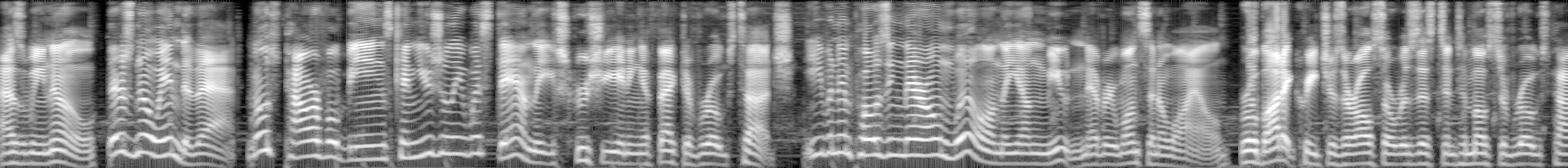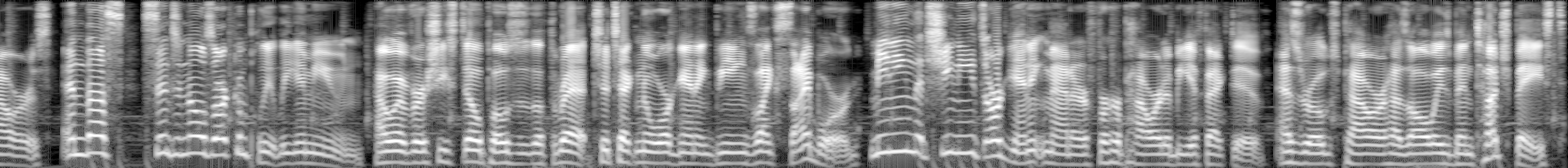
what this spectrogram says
As we know, there's no end to that. Most powerful beings can usually withstand the excruciating effect of Rogue's touch, even imposing their own will on the young mutant every once in a while. Robotic creatures creatures are also resistant to most of Rogue's powers, and thus, Sentinels are completely immune. However, she still poses a threat to techno-organic beings like Cyborg, meaning that she needs organic matter for her power to be effective. As Rogue's power has always been touch-based,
